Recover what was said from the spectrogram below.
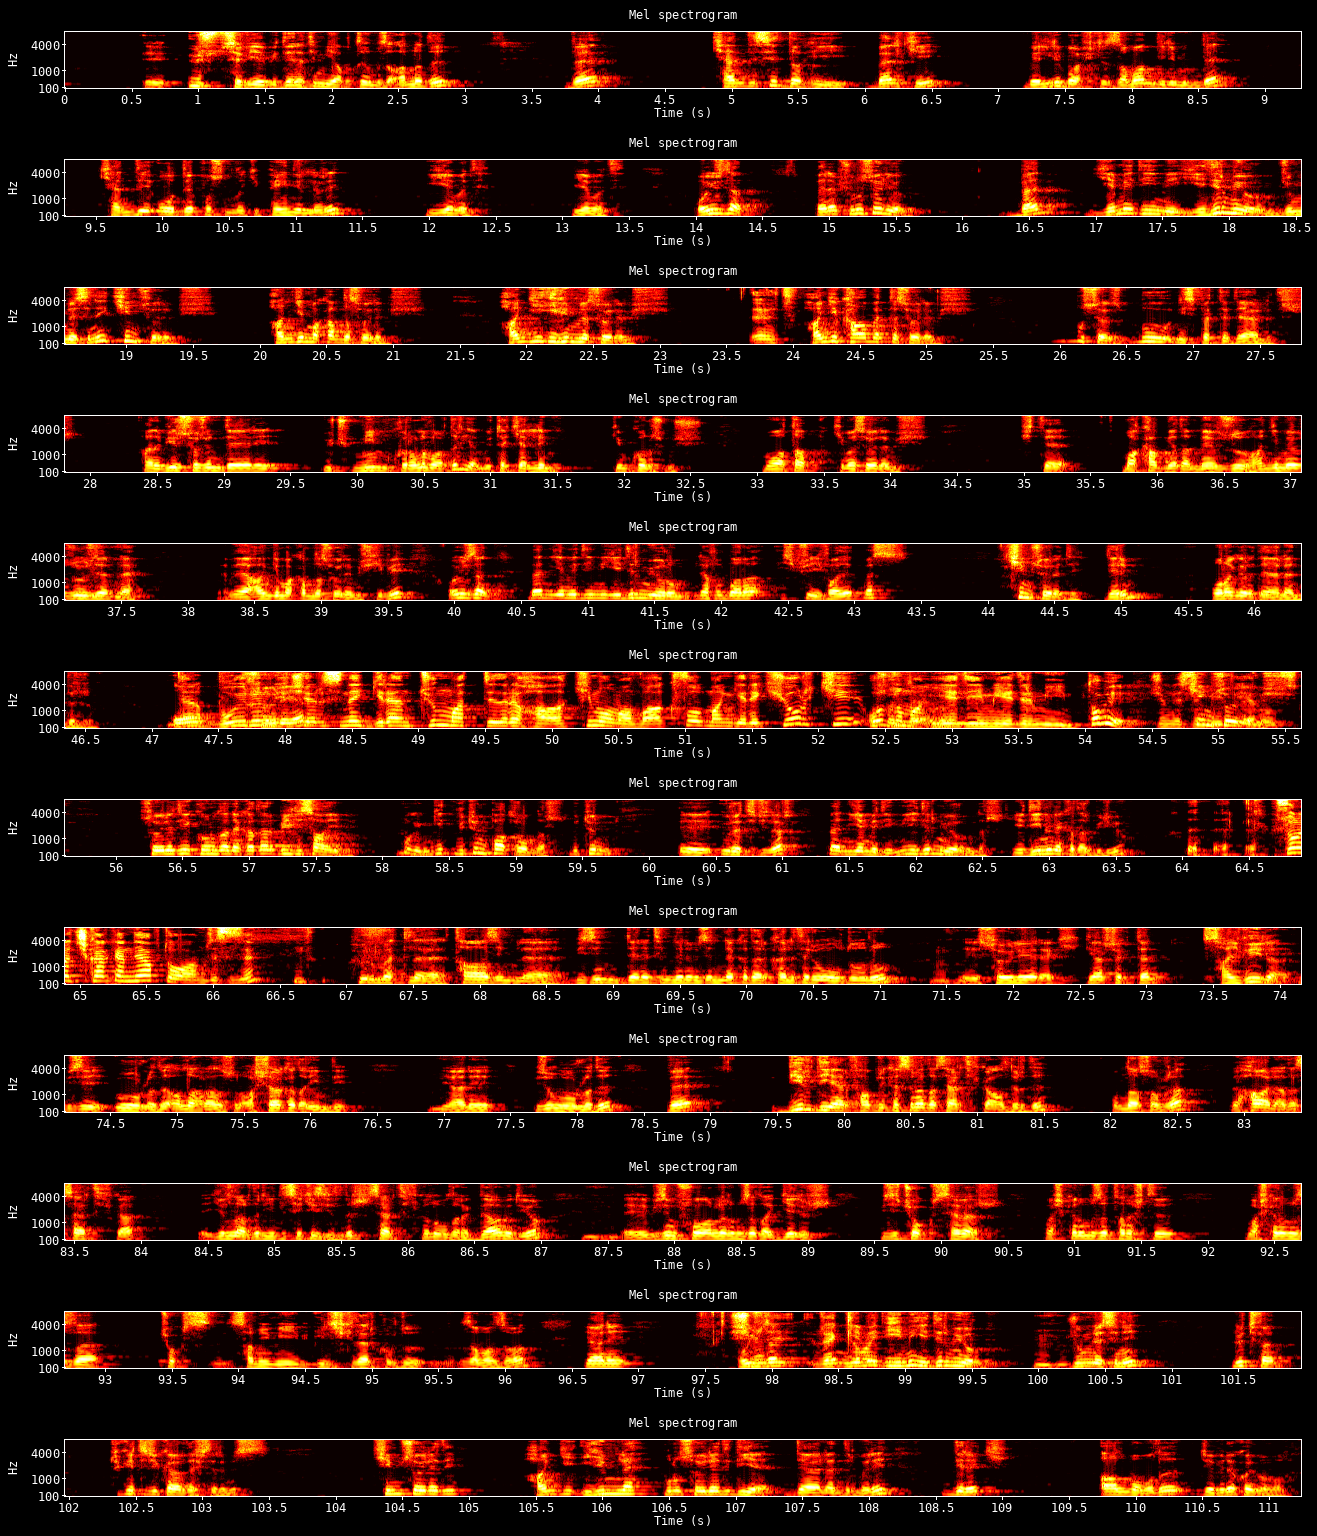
e, üst seviye bir denetim yaptığımızı anladı ve kendisi dahi belki belli başlı zaman diliminde kendi o deposundaki peynirleri yiyemedi. Yiyemedi. O yüzden ben hep şunu söylüyorum. Ben yemediğimi yedirmiyorum cümlesini kim söylemiş? Hangi makamda söylemiş? Hangi ilimle söylemiş? Evet. Hangi kâmette söylemiş? Bu söz bu nispette değerlidir. Hani bir sözün değeri 3 mim kuralı vardır ya mütekellim kim konuşmuş? Muhatap kime söylemiş? İşte makam ya da mevzu hangi mevzu üzerine veya hangi makamda söylemiş gibi. O yüzden ben yemediğimi yedirmiyorum lafı bana hiçbir şey ifade etmez. Kim söyledi derim. Ona göre değerlendiririm. O Yani bu ürünün söyleyen- içerisine giren tüm maddelere hakim olman, vakıf olman gerekiyor ki o zaman yediğimi yedirmeyeyim Tabii. cümlesinin Kim söylemiş? olsun. Söylediği konuda ne kadar bilgi sahibi. Bugün git bütün patronlar, bütün e, üreticiler ben yemediğimi yedirmiyorum der. Yediğini ne kadar biliyor? Sonra çıkarken ne yaptı o amca size? Hürmetle, tazimle, bizim denetimlerimizin ne kadar kaliteli olduğunu e, söyleyerek gerçekten saygıyla bizi uğurladı. Allah razı olsun aşağı kadar indi. Yani bizi uğurladı ve bir diğer fabrikasına da sertifika aldırdı. Ondan sonra ve hala da sertifika e, yıllardır 7-8 yıldır sertifikalı olarak devam ediyor. E, bizim fuarlarımıza da gelir. Bizi çok sever. Başkanımızla tanıştı. Başkanımızla çok samimi ilişkiler kurdu zaman zaman. Yani o Şimdi yüzden ben reklama- yemediğimi yedirmiyorum Hı hı. cümlesini lütfen tüketici kardeşlerimiz kim söyledi, hangi ilimle bunu söyledi diye değerlendirmeli. Direkt almamalı, cebine koymamalı.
